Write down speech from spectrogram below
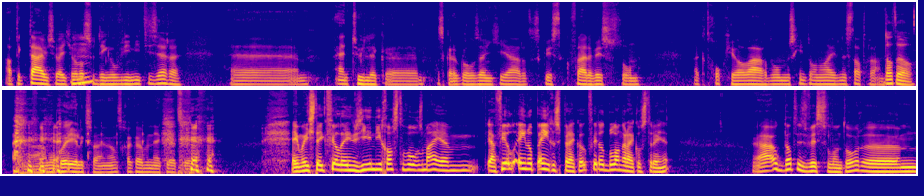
had ik thuis. Weet je wel, dat mhm. soort dingen hoef je niet te zeggen. Uh, en natuurlijk was ik er ook wel eens eentje, ja, dat ik wist dat ik op vrijdag wissel stond. Dat ik het gokje wel waagde om misschien toch nog even in de stad te gaan. Dat wel. Ja, moet ik wel eerlijk zijn, anders ga ik uit mijn nek kletsen. hey, maar je steekt veel energie in die gasten volgens mij. Um, ja, veel één op één gesprekken ook. Vind je dat belangrijk als trainer? Ja, ook dat is wisselend hoor. Uh,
